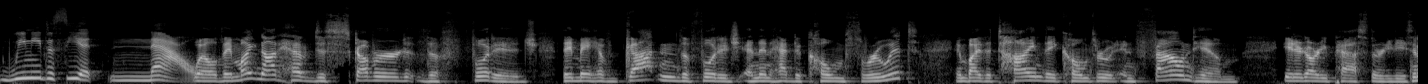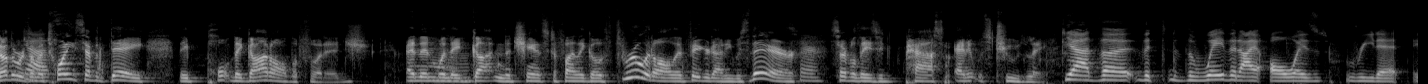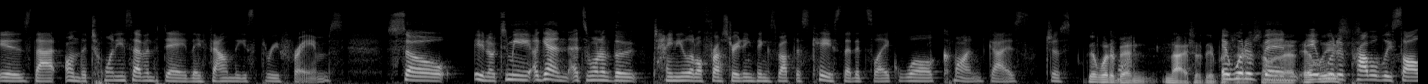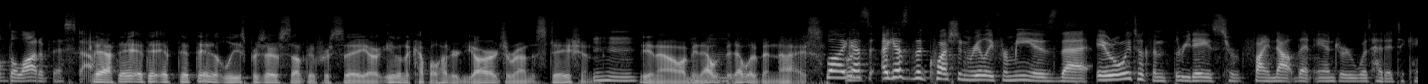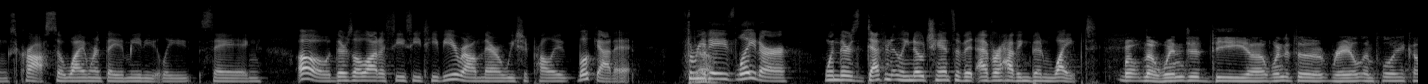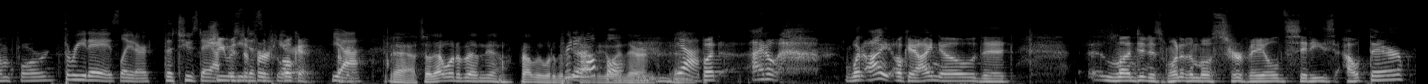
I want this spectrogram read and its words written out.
we need to see it now. Well, they might not have discovered the footage. They may have gotten the footage and then had to comb through it. And by the time they combed through it and found him, it had already passed 30 days. In other words, Yes. on the 27th day, they pull, they got all the footage. And then when they'd gotten the chance to finally go through it all and figured out he was there, Sure. several days had passed and it was too late. Yeah, the, the the way that I always read it is that on the 27th day they found these three frames. So, you know, to me again, it's one of the tiny little frustrating things about this case that it's like, well, come on, guys, just It would have been nice if they preserved it would have some of been that. At it would have least- probably solved a lot of this stuff. Yeah, if they if they, if, if they'd at least preserved something for say, or even a couple hundred yards around the station, Mhm. you know, I mean that would be, that would have been nice. Well, I guess I guess the question really for me is that it only took them three days to find out that Andrew was headed to King's Cross. So why weren't they immediately saying, "Oh, there's a lot of CCTV around there. We should probably look at it." Three Yeah. days later, when there's definitely no chance of it ever having been wiped. Well, no. When did the uh, when did the rail employee come forward? Three days later, the Tuesday She after was he the first- disappeared. okay, Yeah. Yeah, so that would have been, yeah, probably would have been Pretty time to go helpful. in there. And, and- Yeah. But I don't. What I okay, I know that London is one of the most surveilled cities out there,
